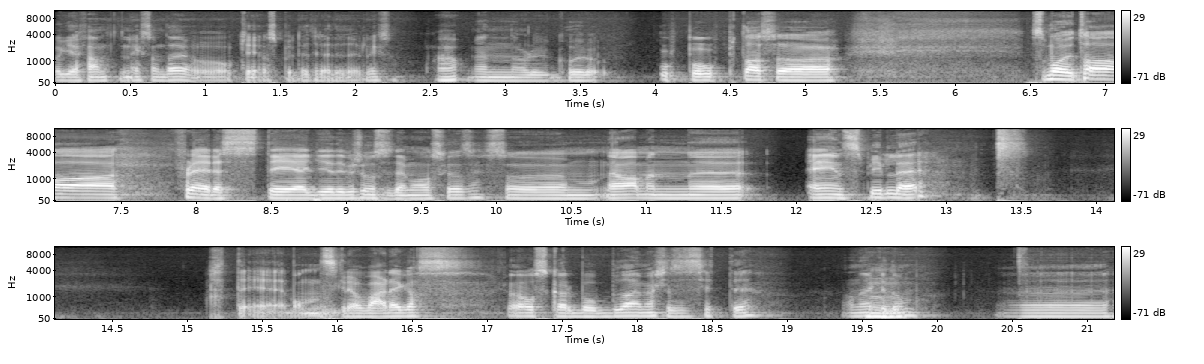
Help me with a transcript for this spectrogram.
på G15, liksom. Det er jo ok å spille tredjedel, liksom. Ja. Men når du går opp og opp, da, så Så må du ta flere steg i divisjonssystemet òg, skal jeg si. Så ja, men én spiller Ah, Det er vanskelig å velge, ass. Oscar Bob da i Manchester City. Han er ikke dum. Uh,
